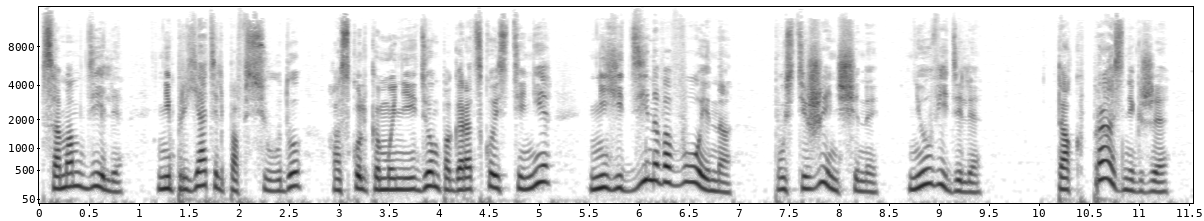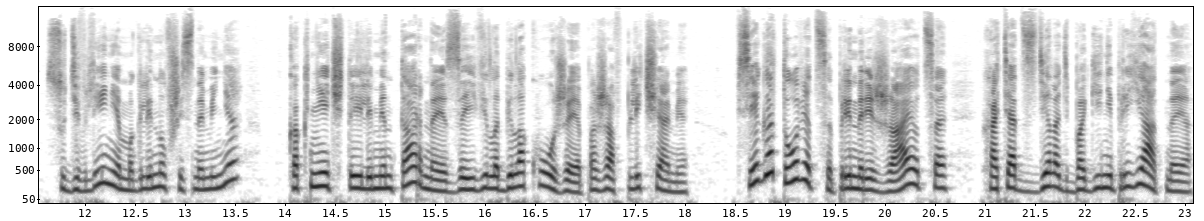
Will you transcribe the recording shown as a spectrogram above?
«В самом деле, неприятель повсюду, а сколько мы не идем по городской стене, ни единого воина, пусть и женщины, не увидели». «Так праздник же!» С удивлением оглянувшись на меня, как нечто элементарное, заявила белокожая, пожав плечами. «Все готовятся, принаряжаются хотят сделать богине приятное,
